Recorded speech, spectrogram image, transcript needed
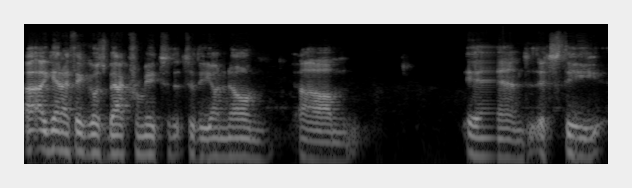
Uh, again, I think it goes back for me to the, to the unknown, um, and it's the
